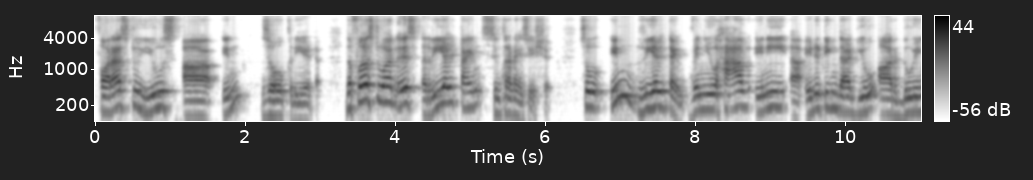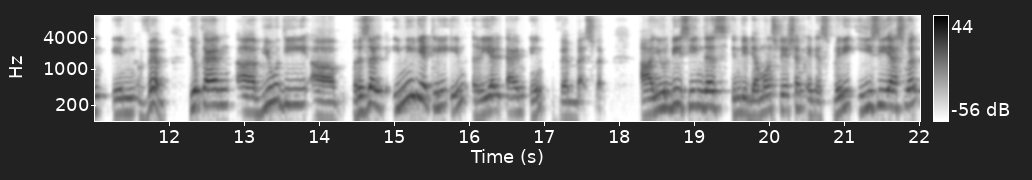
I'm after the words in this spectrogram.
for us to use uh, in Zoho Creator. The first one is real-time synchronization. So in real time, when you have any uh, editing that you are doing in web, you can uh, view the uh, result immediately in real time in web as well. Uh, you will be seeing this in the demonstration. It is very easy as well.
